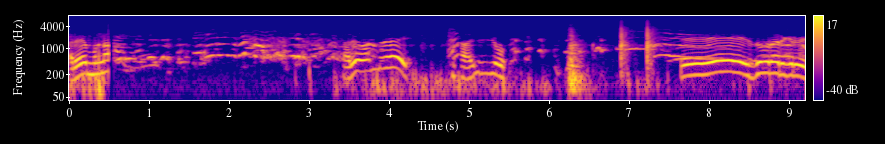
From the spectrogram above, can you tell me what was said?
అరే మున్న అరే வந்து ஐயோ ஏய் சூப்பரா இருக்கிறது.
